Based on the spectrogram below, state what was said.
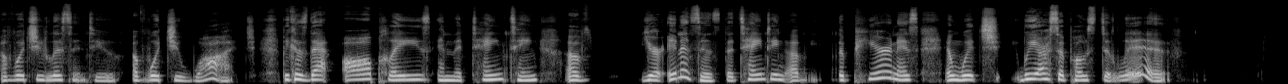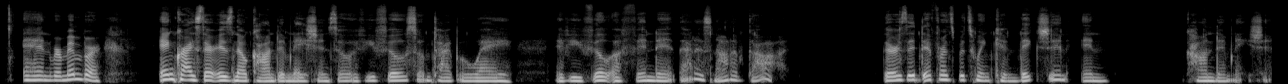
of what you listen to, of what you watch, because that all plays in the tainting of your innocence, the tainting of the pureness in which we are supposed to live. And remember, in Christ, there is no condemnation. So if you feel some type of way, if you feel offended, that is not of God. There is a difference between conviction and condemnation.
